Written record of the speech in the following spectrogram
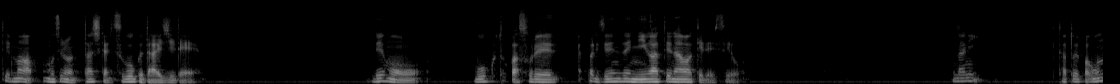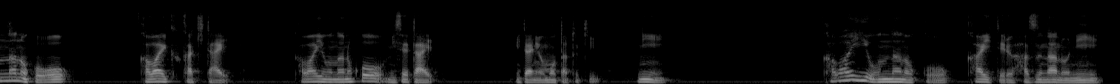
てまあもちろん確かにすごく大事ででも僕とかそれやっぱり全然苦手なわけですよ。何例えば女の子を可愛く描きたい可愛い女の子を見せたいみたいに思った時に可愛い女の子を描いてるはずなのに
